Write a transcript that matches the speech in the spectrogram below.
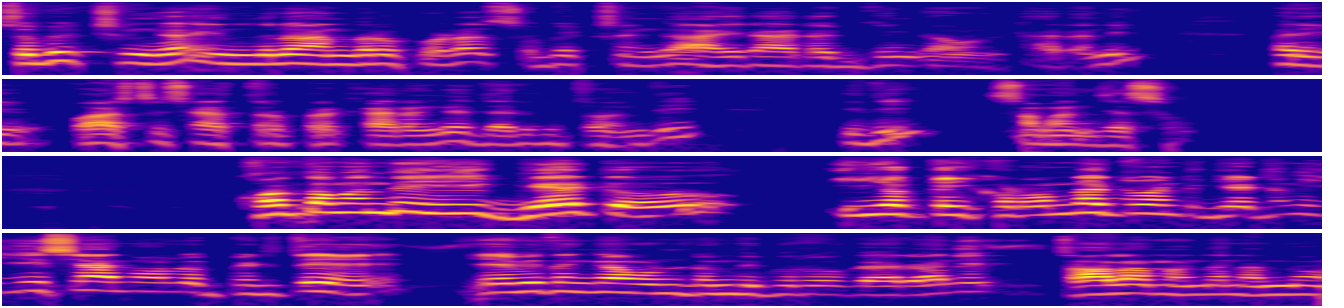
సుభిక్షంగా ఇందులో అందరూ కూడా సుభిక్షంగా ఆయురారోగ్యంగా ఉంటారని మరి వాస్తుశాస్త్ర ప్రకారంగా జరుగుతోంది. ఇది సమంజసం. కొంతమంది ఈ గేటు ఈ యొక్క ఇక్కడ ఉన్నటువంటి గేటుని ఈశాన్యంలో పెడితే ఏ విధంగా ఉంటుంది గురువు గారు అని చాలామంది నన్ను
